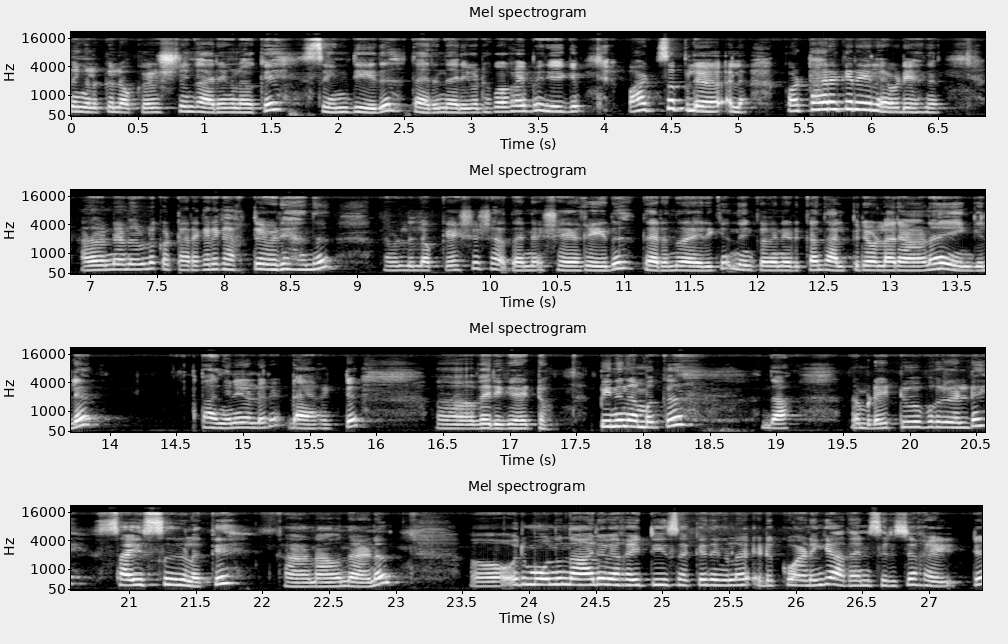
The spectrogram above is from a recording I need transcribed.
നിങ്ങൾക്ക് ലൊക്കേഷനും കാര്യങ്ങളൊക്കെ സെൻഡ് ചെയ്ത് തരുന്നതായിരിക്കും കേട്ടോ കുറേ പേര് ചോദിക്കും വാട്സപ്പിൽ അല്ല കൊട്ടാരക്കരയിൽ എവിടെയാണ്? അതുകൊണ്ടാണ് നമ്മൾ കൊട്ടാരക്കര കറക്റ്റ് എവിടെയാണ് നമ്മൾ ലൊക്കേഷൻ തന്നെ ഷെയർ ചെയ്ത് തരുന്നതായിരിക്കും. നിങ്ങൾക്ക് അങ്ങനെ എടുക്കാൻ താല്പര്യമുള്ളവരാണ് എങ്കിൽ അപ്പോൾ അങ്ങനെയുള്ളൊരു ഡയറക്റ്റ് വരിക കേട്ടോ. പിന്നെ നമുക്ക് എന്താ നമ്മുടെ ട്യൂബറുകളുടെ സൈസുകളൊക്കെ കാണാവുന്നതാണ്. ഒരു മൂന്ന് നാല് വെറൈറ്റീസൊക്കെ നിങ്ങൾ എടുക്കുവാണെങ്കിൽ അതനുസരിച്ച് റേറ്റ്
